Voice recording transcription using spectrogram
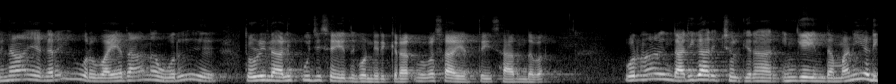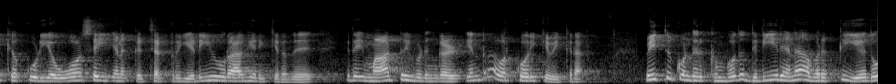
விநாயகரை ஒரு வயதான ஒரு தொழிலாளி பூஜை செய்து கொண்டிருக்கிறார் விவசாயத்தை சார்ந்தவர். ஒரு நாள் இந்த அதிகாரி சொல்கிறார் இங்கே இந்த மணி அடிக்கக்கூடிய ஓசை எனக்கு சற்று இடையூறாக இருக்கிறது. இதை மாற்றி விடுங்கள் என்று அவர் கோரிக்கை வைக்கிறார். வைத்து கொண்டிருக்கும்போது திடீரென அவருக்கு ஏதோ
